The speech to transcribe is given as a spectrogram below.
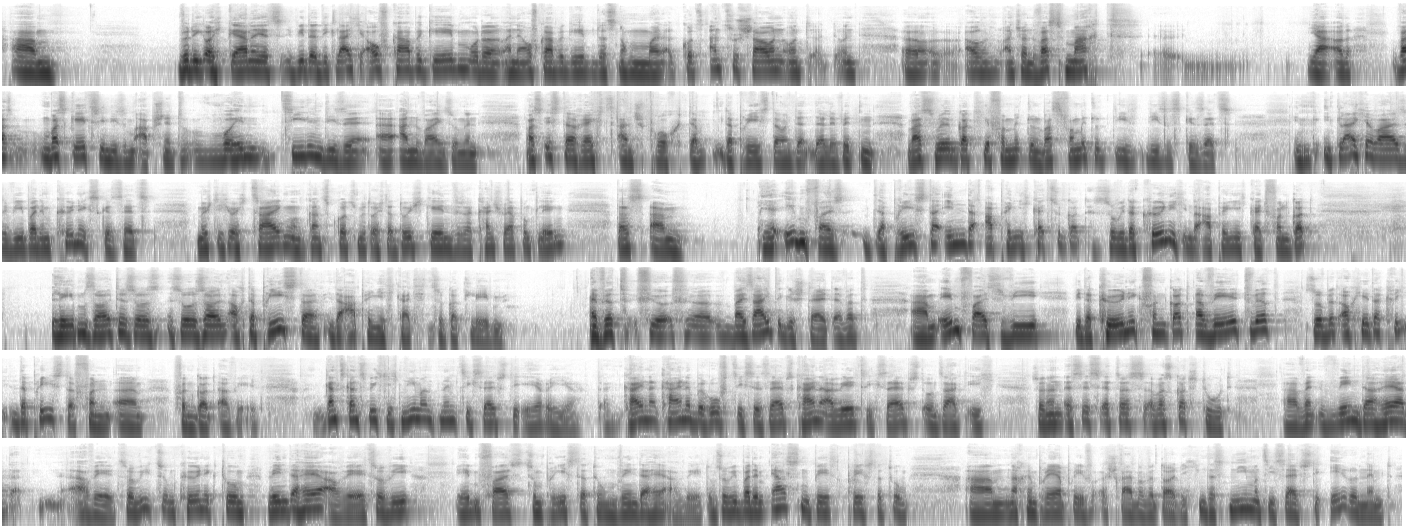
ähm, würde ich euch gerne jetzt wieder die gleiche Aufgabe geben oder eine Aufgabe geben, das nochmal kurz anzuschauen und, und äh, anschauen, was macht, äh, ja, oder was, um was geht es in diesem Abschnitt? Wohin zielen diese äh, Anweisungen? Was ist der Rechtsanspruch der, der Priester und der, der, Leviten? Was will Gott hier vermitteln? Was vermittelt die, dieses Gesetz? In, in, gleicher Weise wie bei dem Königsgesetz möchte ich euch zeigen und ganz kurz mit euch da durchgehen, wir sollen keinen Schwerpunkt legen, dass ähm, hier ebenfalls der Priester in der Abhängigkeit zu Gott ist, so wie der König in der Abhängigkeit von Gott leben sollte, so, so sollen auch der Priester in der Abhängigkeit zu Gott leben. Er wird für, für beiseite gestellt, er wird ähm, ebenfalls wie, wie der König von Gott erwählt wird, so wird auch hier der, der Priester von, ähm, von Gott erwählt. Ganz, ganz wichtig, niemand nimmt sich selbst die Ehre hier. Keiner, keiner beruft sich selbst, keiner erwählt sich selbst und sagt ich, sondern es ist etwas, was Gott tut. Äh, wenn, wen der Herr erwählt, so wie zum Königtum, wen der Herr erwählt, so wie ebenfalls zum Priestertum, wen der Herr erwählt. Und so wie bei dem ersten Priestertum ähm, nach dem Hebräerbriefschreiber wird deutlich, dass niemand sich selbst die Ehre nimmt,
